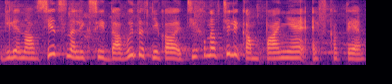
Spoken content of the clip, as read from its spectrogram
Елена Овсецина, Алексей Давыдов, Николай Тихонов, телекомпания «ФКТ».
